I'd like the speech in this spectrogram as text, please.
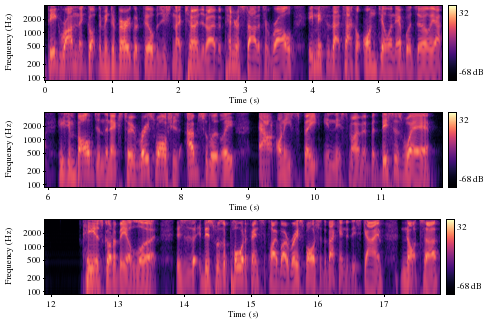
big run that got them into very good field position. They turned it over. Penrith started to roll. He misses that tackle on Dylan Edwards earlier. He's involved in the next two. Reece Walsh is absolutely out on his feet in this moment. But this is where he has got to be alert. This is this was a poor defensive play by Reece Walsh at the back end of this game, not to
